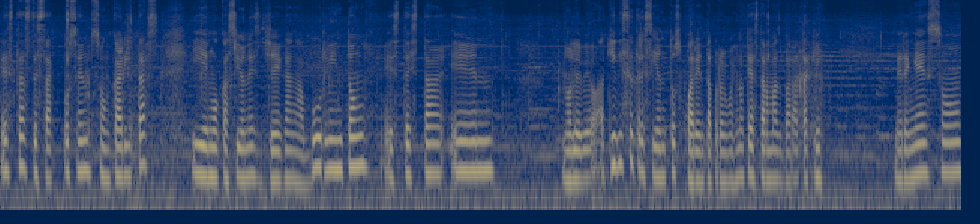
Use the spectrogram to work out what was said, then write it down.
Estas de Posen son caritas y en ocasiones llegan a Burlington. Esta está en no le veo. Aquí dice 340, pero me imagino que va a estar más barata aquí. Miren eso.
